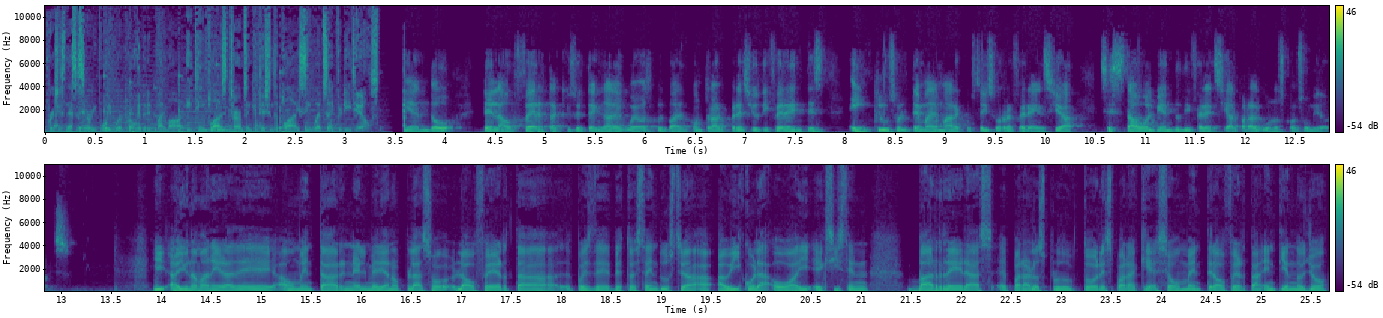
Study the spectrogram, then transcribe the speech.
purchase necessary. Void where prohibited by law. 18 plus terms and conditions apply. See website for details. De la oferta que usted tenga de huevos, pues va a encontrar precios diferentes e incluso el tema de marca que usted hizo referencia se está volviendo diferencial para algunos consumidores. Y hay una manera de aumentar en el mediano plazo la oferta pues, de, toda esta industria avícola o hay, existen barreras eh, para los productores para que se aumente la oferta. Entiendo yo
